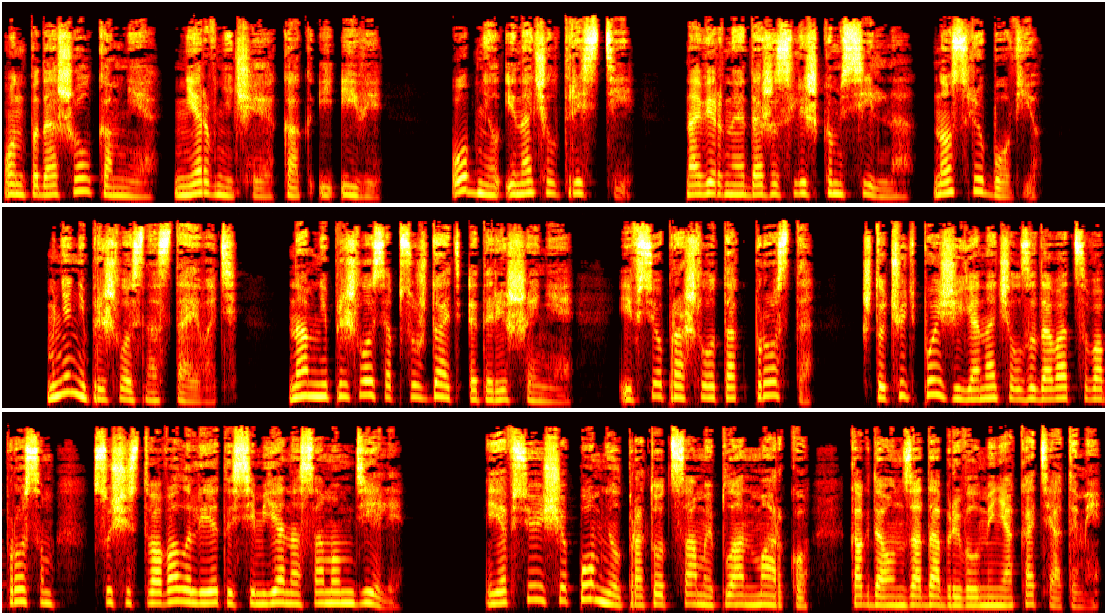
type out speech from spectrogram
Он подошел ко мне, нервничая, как и Иви, обнял и начал трясти, наверное, даже слишком сильно, но с любовью. Мне не пришлось настаивать. Нам не пришлось обсуждать это решение, и все прошло так просто, что чуть позже я начал задаваться вопросом, существовала ли эта семья на самом деле. Я все еще помнил про тот самый план Марко, когда он задабривал меня котятами.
